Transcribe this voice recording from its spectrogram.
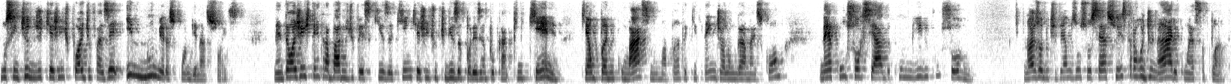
no sentido de que a gente pode fazer inúmeras combinações. Então, a gente tem trabalhos de pesquisa aqui em que a gente utiliza, por exemplo, o capim Quênia, que é um pânico máximo, uma planta que tende a alongar mais como, né, consorciada com milho e com sorgo. Nós obtivemos um sucesso extraordinário com essa planta.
